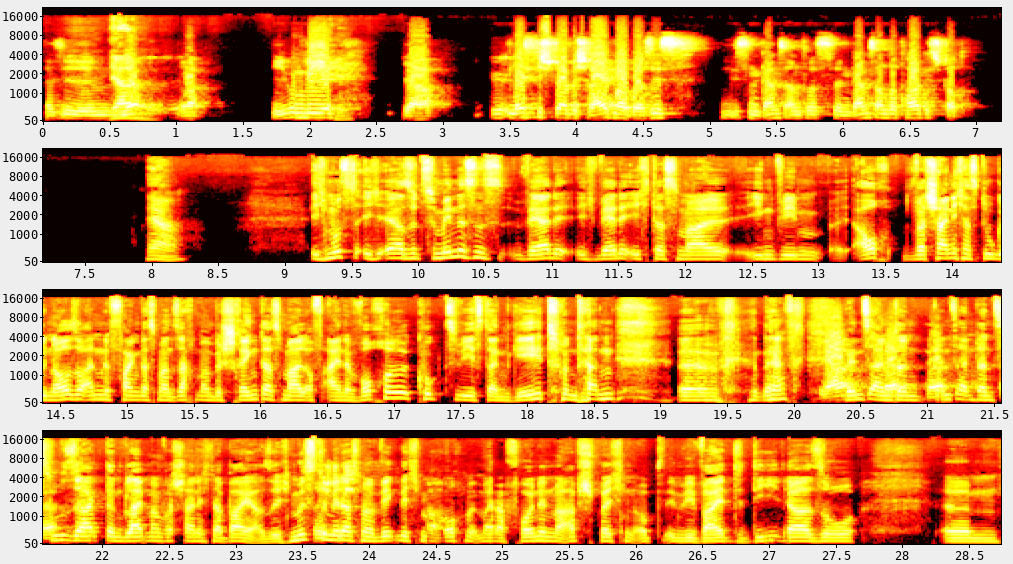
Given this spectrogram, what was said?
Also, ähm, ja. ja, ja. Irgendwie, okay. ja, lässt sich schwer beschreiben, aber es ist, ist ein ganz anderes, ein ganz anderer Tagesstart. Ja. Ich muss, ich, also zumindestens werde ich, werde ich das mal irgendwie, auch, wahrscheinlich hast du genauso angefangen, dass man sagt, man beschränkt das mal auf eine Woche, guckt, wie es dann geht und dann, äh, ne, ja, wenn es einem ja, dann, ja, wenn es einem dann zusagt, dann bleibt man wahrscheinlich dabei. Also ich müsste Richtig. mir das mal wirklich mal auch mit meiner Freundin mal absprechen, ob inwieweit die da so ähm,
